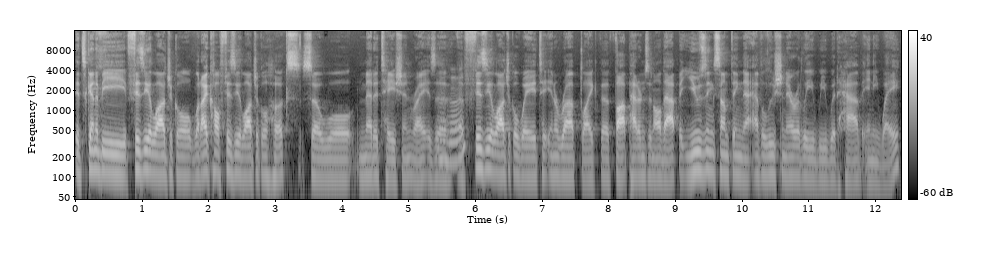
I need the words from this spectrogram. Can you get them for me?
It's going to be physiological, what I call physiological hooks. So, we'll meditation, right, is a, mm-hmm. a physiological way to interrupt like the thought patterns and all that, but using something that evolutionarily we would have anyway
